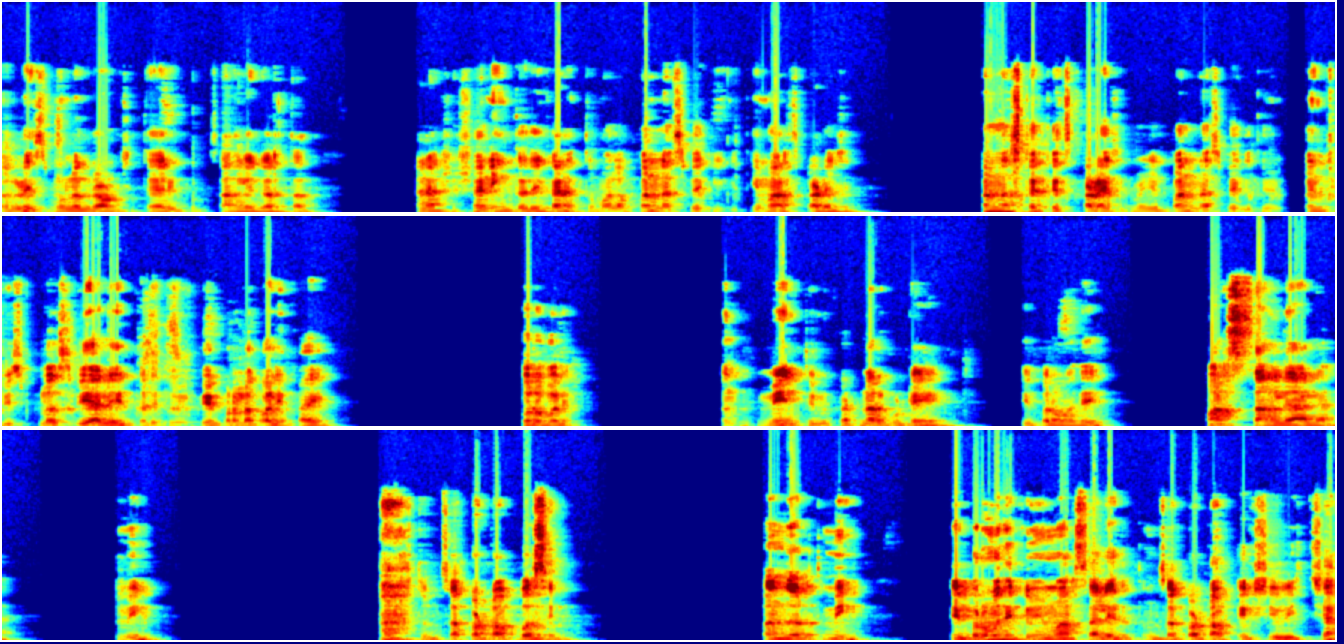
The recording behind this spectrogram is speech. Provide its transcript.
सगळेच मुलं ग्राउंडची तयारी खूप चांगले करतात. आणि अक्षरशः निघतात कारण तुम्हाला 50 पैकी किती मार्क्स काढायचे? पन्नास टक्केच काढायचे. म्हणजे 50 पैकी तुम्ही 25 प्लस बी आले, तरी तुम्ही पेपरला क्वालिफाय बरोबर आहे. पण मेन तुम्ही कटणार कुठे आहे? पेपरमध्ये मार्क्स चांगले आल्या, तुम्ही तुमचा कट ऑफ बसेल. पण जर तुम्ही पेपरमध्ये कमी मार्क्स आले, तर तुमचा कट ऑफ एकशे वीसच्या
